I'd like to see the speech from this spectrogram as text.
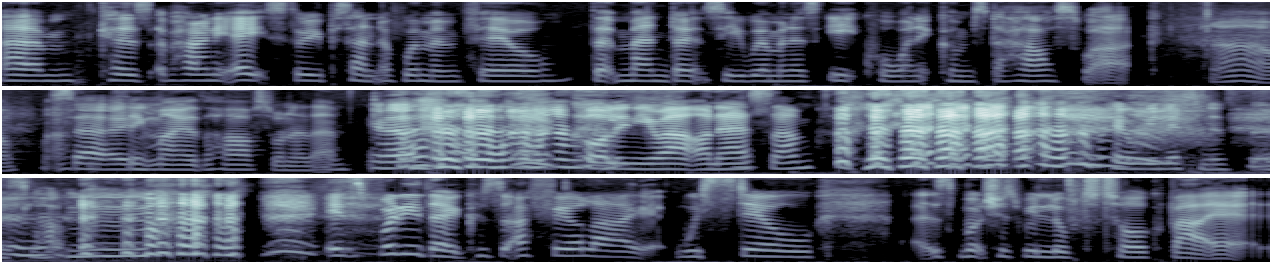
Um, because apparently 83% of women feel that men don't see women as equal when it comes to housework. Oh, I So- think my other half's one of them. Calling you out on air, Sam. He'll be listening to this. Like, mm. it's funny though because I feel like we still, as much as we love to talk about it,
